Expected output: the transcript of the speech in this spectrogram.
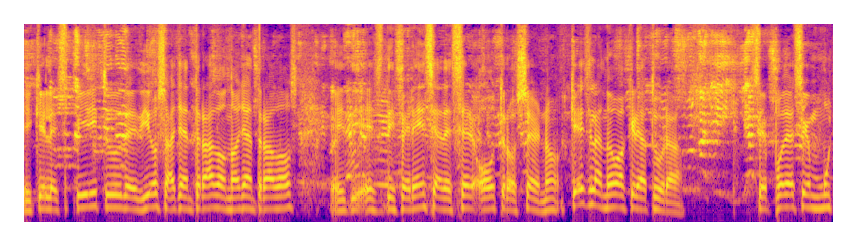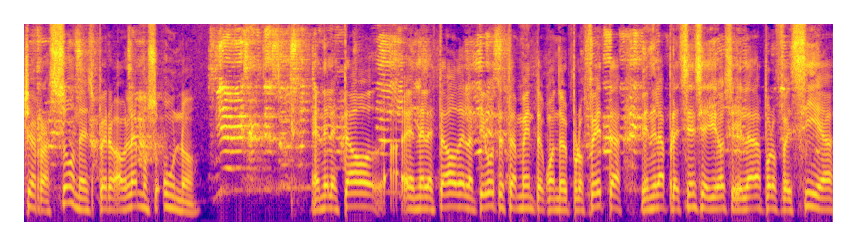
y que el Espíritu de Dios haya entrado o no haya entrado es, es, diferencia de ser otro ser, ¿no? ¿Qué es la nueva criatura? Se puede decir muchas razones, pero hablemos uno en el estado, en el estado del Antiguo Testamento, cuando el profeta viene a la presencia de Dios y le da la profecía,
